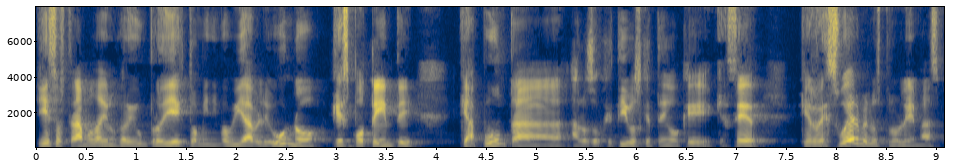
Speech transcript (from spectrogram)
Y esos tramos, a lo mejor hay un proyecto mínimo viable. Uno, que es potente, que apunta a los objetivos que tengo que, que hacer, que resuelve los problemas,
